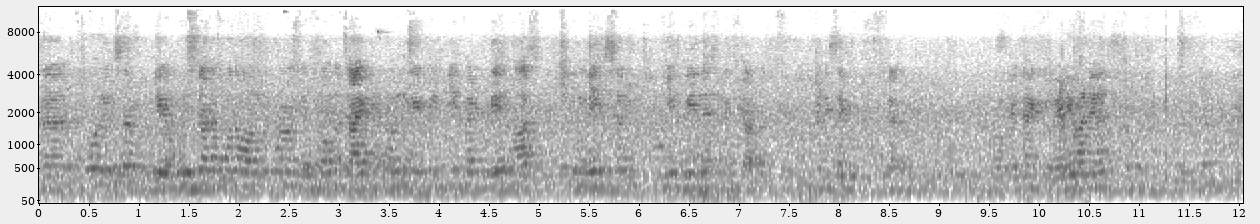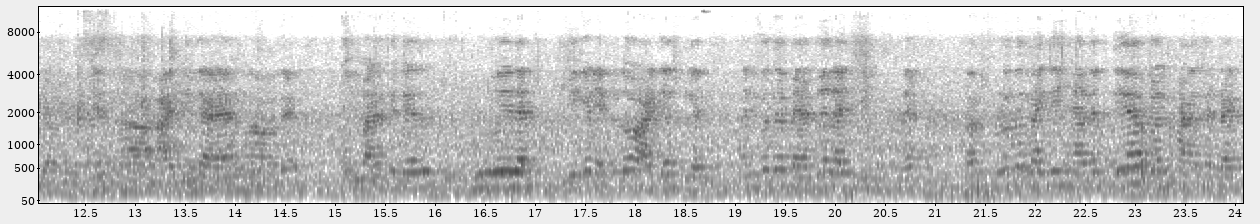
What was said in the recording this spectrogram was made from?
Uh, so it's a good startup for the entrepreneurship. From the childhood only we will give and train us to make some new business new startup. And it's a good startup. Okay, thank you. Anyone else? Yes, uh, I think I am uh, that in financial good way that we can explore ideas today. And because the bad way like this, that some students like they have that they have joined the financial right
